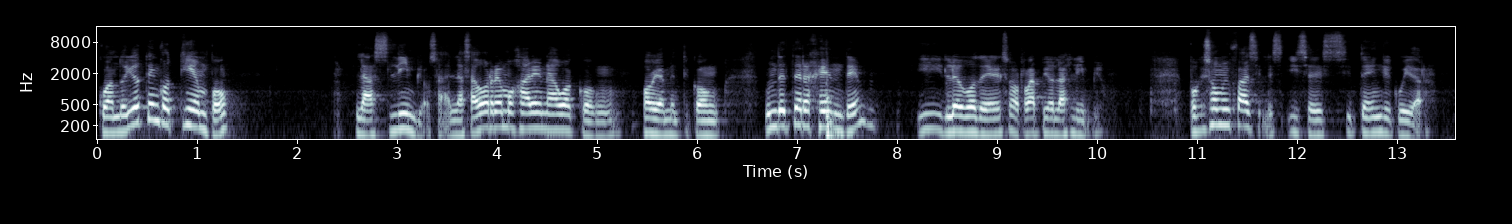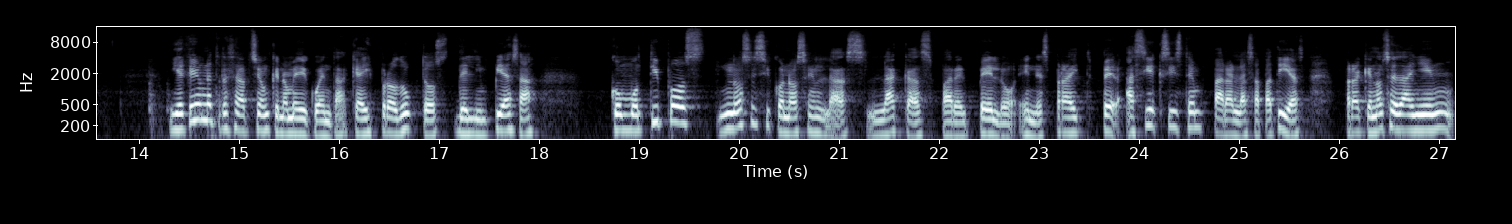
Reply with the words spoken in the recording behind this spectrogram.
cuando yo tengo tiempo, las limpio, o sea, las hago remojar en agua con, obviamente, con un detergente y luego de eso rápido las limpio. Porque son muy fáciles y se, se tienen que cuidar. Y aquí hay una tercera opción que no me di cuenta, que hay productos de limpieza como tipos, no sé si conocen las lacas para el pelo en Sprite, pero así existen para las zapatillas, para que no se dañen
